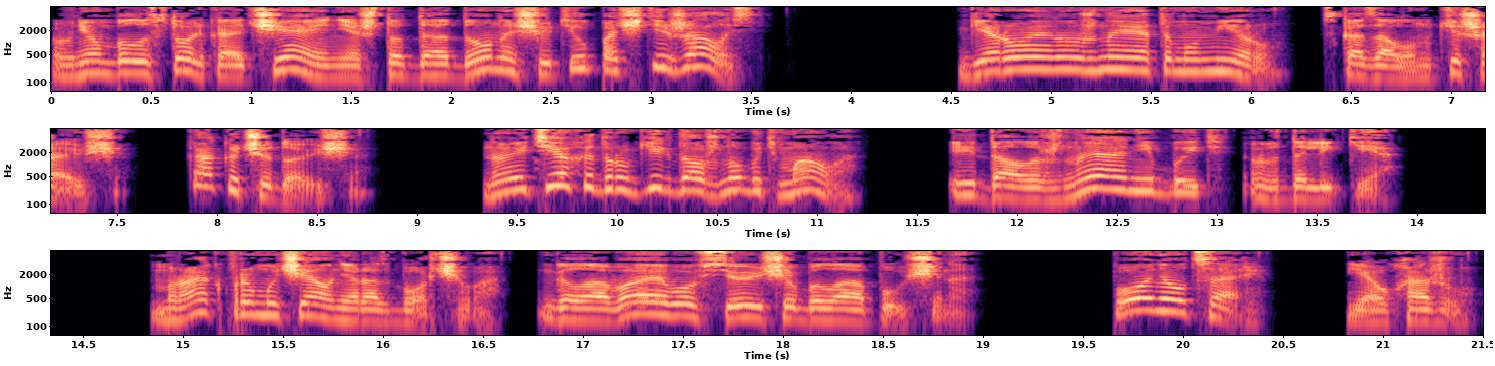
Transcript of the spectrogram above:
В нем было столько отчаяния, что Дадон ощутил почти жалость. «Герои нужны этому миру», — сказал он утешающе, — «как и чудовища. Но и тех, и других должно быть мало, и должны они быть вдалеке». Мрак промычал неразборчиво, голова его все еще была опущена. «Понял, царь, я ухожу».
